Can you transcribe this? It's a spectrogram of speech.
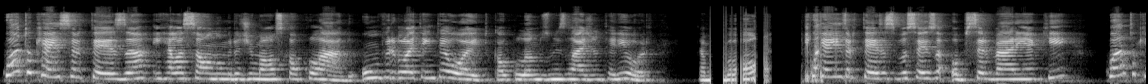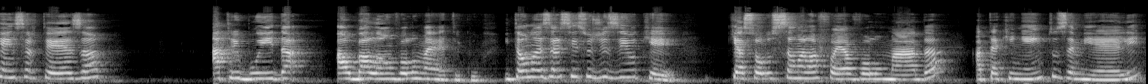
Quanto que é a incerteza em relação ao número de mols calculado? 1,88, calculamos no slide anterior, tá bom? E quanto que é a incerteza, se vocês observarem aqui, quanto que é a incerteza atribuída ao balão volumétrico? Então, no exercício dizia o quê? Que a solução ela foi avolumada até 500 ml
